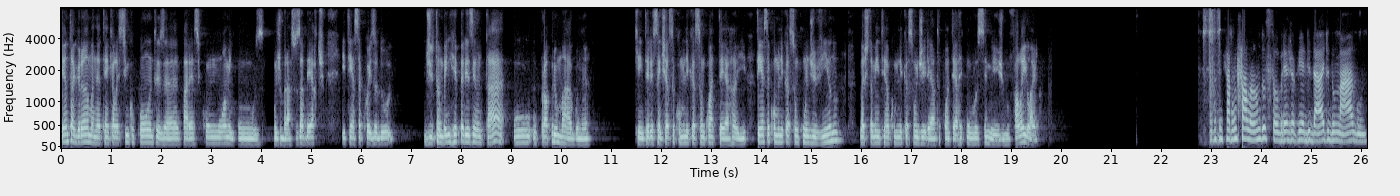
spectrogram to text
pentagrama né, tem aquelas cinco pontas, é, parece com um homem com os, com os braços abertos, e tem essa coisa do, de também representar o, o próprio mago, né? Que é interessante essa comunicação com a Terra aí. Tem essa comunicação com o divino, mas também tem a comunicação direta com a Terra e com você mesmo. Fala aí, Laila. Vocês estavam falando sobre a jovialidade do mago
